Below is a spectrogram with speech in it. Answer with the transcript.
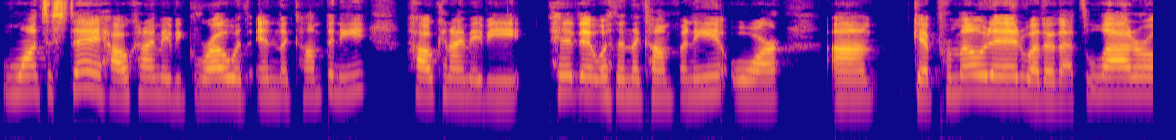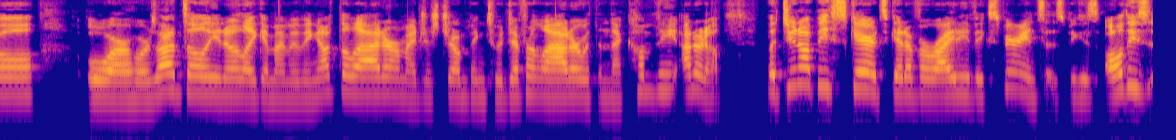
want to stay, how can I maybe grow within the company? How can I maybe pivot within the company or um, get promoted, whether that's lateral or horizontal? You know, like, am I moving up the ladder? Am I just jumping to a different ladder within that company? I don't know. But do not be scared to get a variety of experiences because all these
